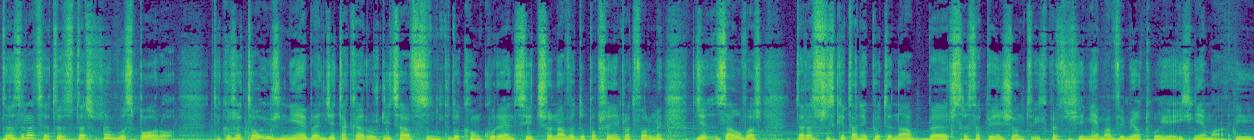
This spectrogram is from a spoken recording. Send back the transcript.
to jest racja, to jest w dalszym ciągu sporo. Tylko, że to już nie będzie taka różnica w stosunku do konkurencji, czy nawet do poprzedniej platformy, gdzie zauważ, teraz wszystkie tanie płyty na B450, ich praktycznie nie ma, wymiotło je, ich nie ma. I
